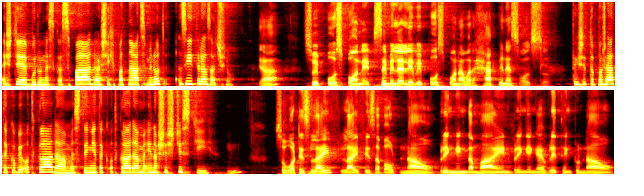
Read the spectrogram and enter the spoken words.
ještě budu dneska spát, dalších 15 minut, zítra začnu. Yeah? So we postpone it. Similarly, we postpone our happiness also. Takže to pořád jakoby odkládáme, stejně tak odkládáme i naše štěstí. So what is life? Life is about now, bringing the mind, bringing everything to now,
